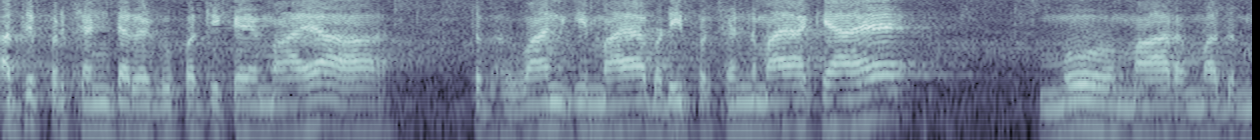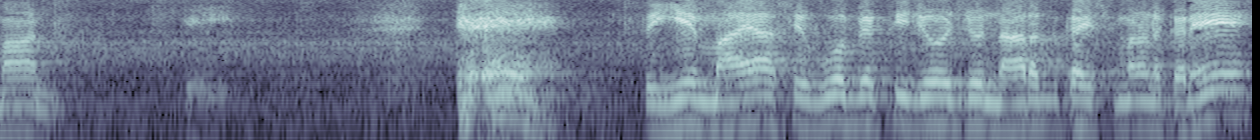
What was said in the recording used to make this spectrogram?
अति प्रचंड रघुपति कह माया। तो भगवान की माया, बड़ी प्रचंड माया क्या है? मोह, मार, मद, मान। तो ये माया से वो व्यक्ति जो जो नारद का स्मरण करें,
